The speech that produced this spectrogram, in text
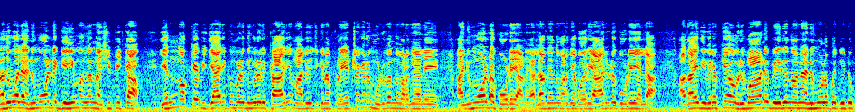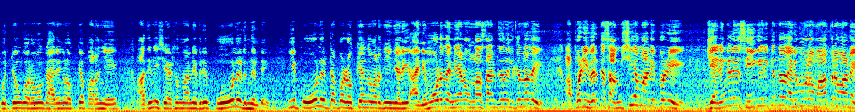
അതുപോലെ അനുമോളുടെ ഗെയിം അങ്ങ് നശിപ്പിക്കാം എന്നൊക്കെ വിചാരിക്കുമ്പോൾ നിങ്ങളൊരു കാര്യം ആലോചിക്കണം. പ്രേക്ഷകർ മുഴുവൻ എന്ന് പറഞ്ഞാൽ അനുമോളുടെ കൂടെയാണ്. അല്ലാതെ എന്ന് പറഞ്ഞാൽ വേറെ ആരുടെ കൂടെയല്ല. അതായത് ഇവരൊക്കെ ഒരുപാട് പേര് എന്ന് പറഞ്ഞാൽ അനുമോളെ പറ്റിയിട്ട് കുറ്റവും കുറവും കാര്യങ്ങളൊക്കെ പറഞ്ഞ് അതിനുശേഷം എന്ന് പറഞ്ഞാൽ ഇവർ പോൾ ഇടുന്നുണ്ട്. ഈ പോൾ ഇട്ടപ്പോഴൊക്കെ എന്ന് പറഞ്ഞു കഴിഞ്ഞാൽ അനുമോൾ തന്നെയാണ് ഒന്നാം സ്ഥാനത്ത് നിൽക്കുന്നത്. അപ്പോൾ ഇവർക്ക് സംശയമാണ് ഇപ്പോഴേ. ജനങ്ങളെ സ്വീകരിക്കുന്നത് അനുകൂലം മാത്രമാണ്.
